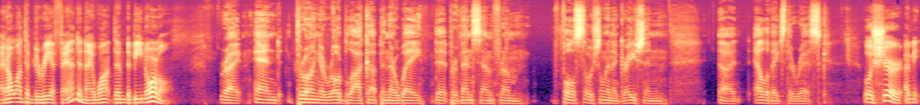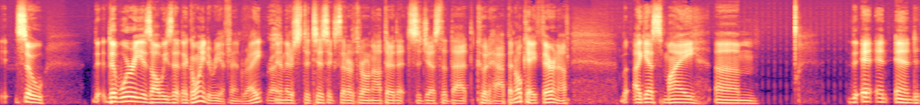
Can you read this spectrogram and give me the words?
I don't want them to reoffend and I want them to be normal. Right. And throwing a roadblock up in their way that prevents them from full social integration uh, elevates their risk. Well, sure. I mean, so th- the worry is always that they're going to reoffend, right? Right. And there's statistics that are thrown out there that suggest that that could happen. Okay, fair enough. But I guess my um, th- and and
